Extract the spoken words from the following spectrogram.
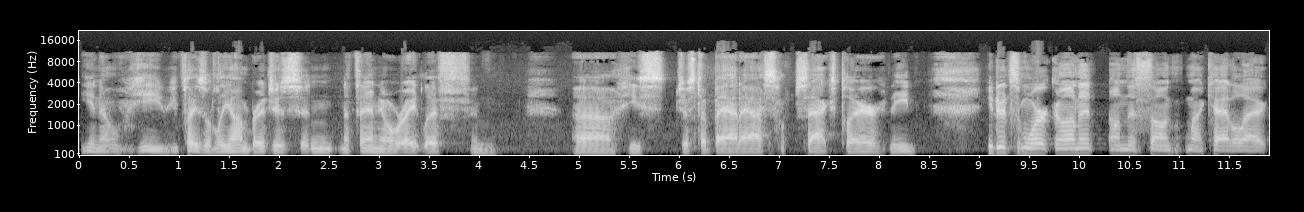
you know, he he plays with Leon Bridges and Nathaniel Rateliff, and uh, he's just a badass sax player. He he did some work on it on this song, My Cadillac,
